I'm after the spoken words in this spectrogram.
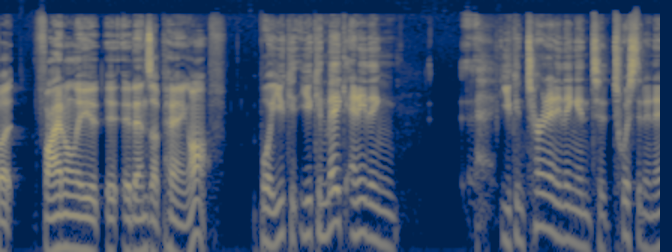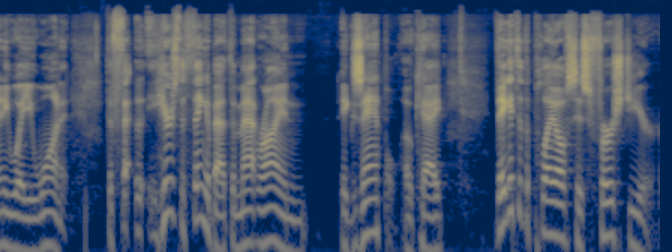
but finally it, it, it ends up paying off. boy, you can you can make anything, you can turn anything into twist it in any way you want it. The fa- here's the thing about the Matt Ryan example. Okay, they get to the playoffs his first year.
